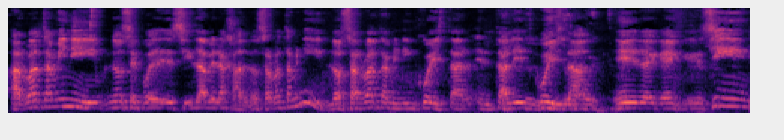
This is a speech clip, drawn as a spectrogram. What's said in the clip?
arbataminim no se puede decir la verajá los arbataminim. Los arbataminim cuestan, el talet El cuesta, eh, eh, sin,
